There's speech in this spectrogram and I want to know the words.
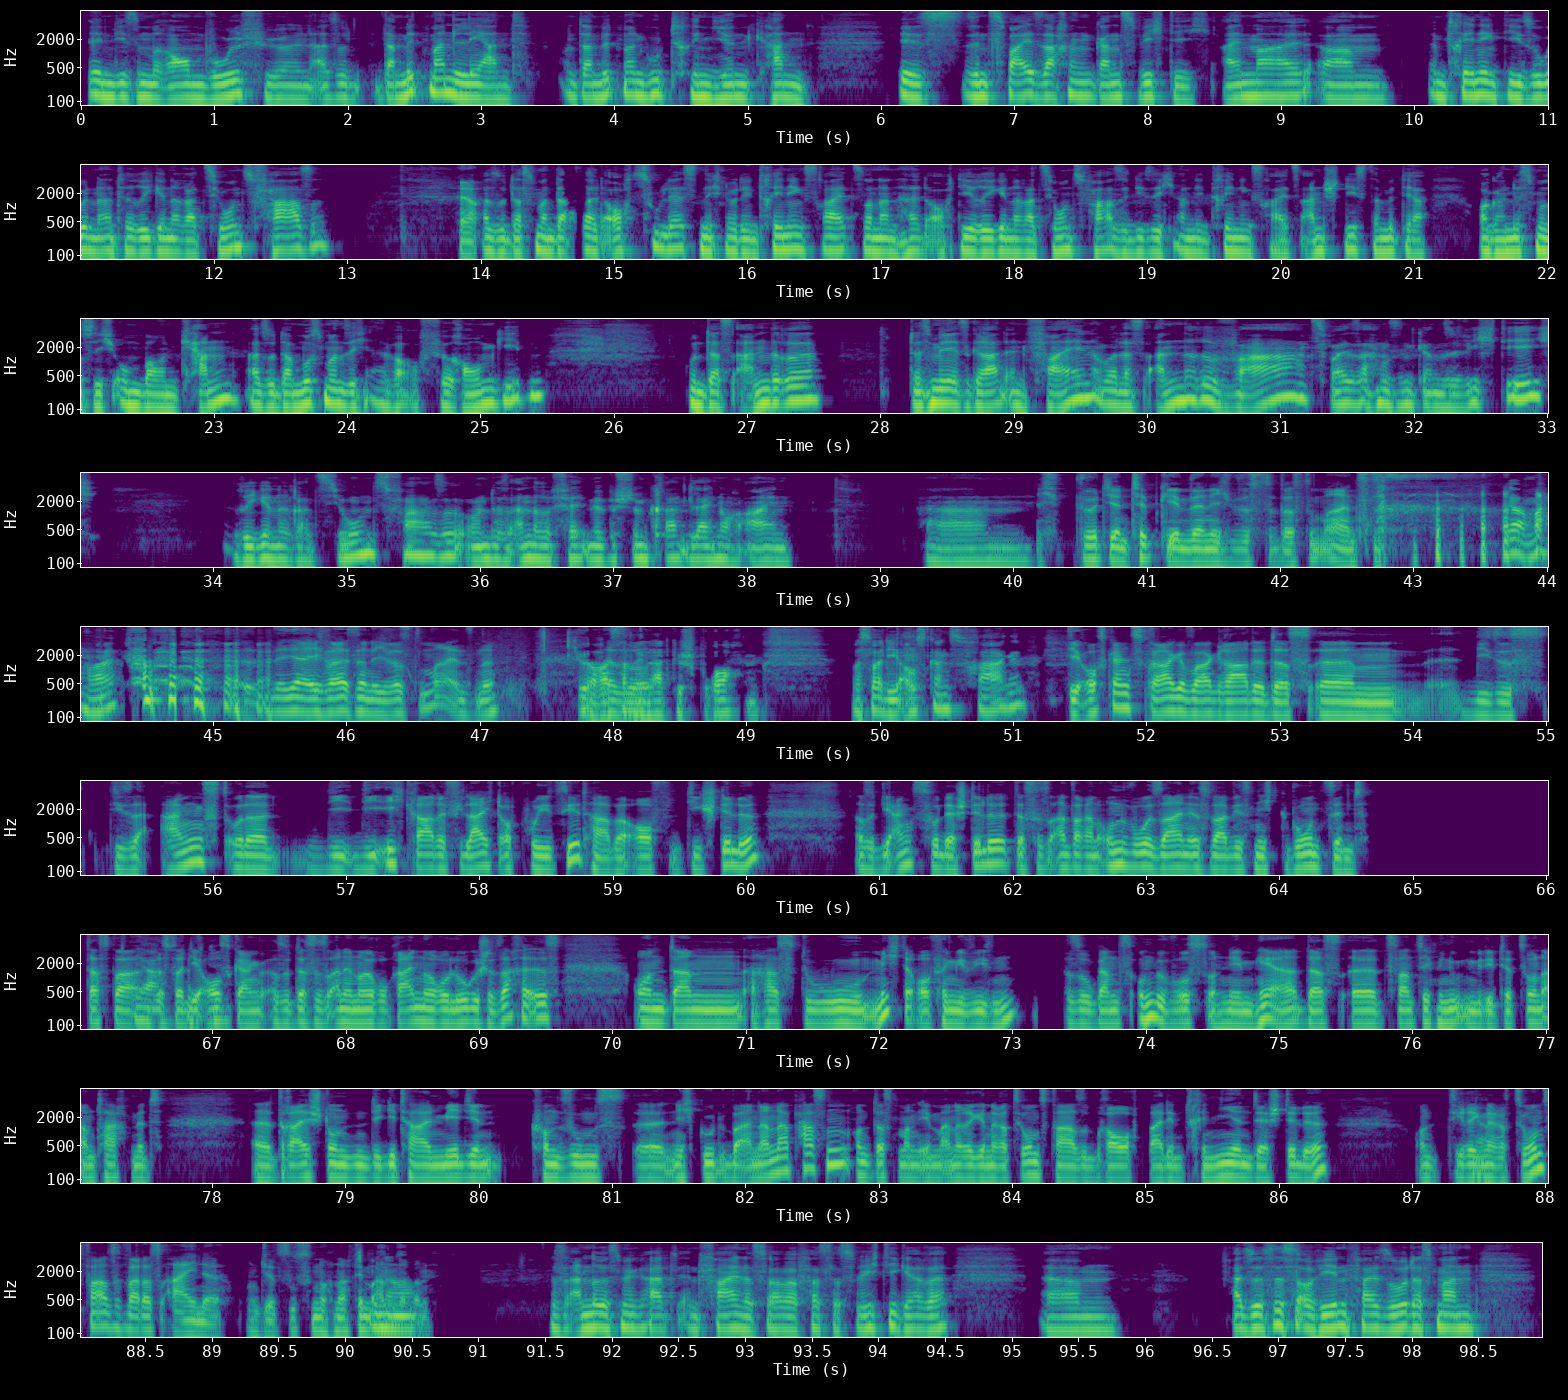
in diesem Raum wohlfühlen. Also damit man lernt und damit man gut trainieren kann, ist, sind zwei Sachen ganz wichtig. Einmal ähm, im Training die sogenannte Regenerationsphase. Ja. Also, dass man das halt auch zulässt, nicht nur den Trainingsreiz, sondern halt auch die Regenerationsphase, die sich an den Trainingsreiz anschließt, damit der Organismus sich umbauen kann. Also da muss man sich einfach auch für Raum geben. Und das andere, das ist mir jetzt gerade entfallen, aber das andere war, zwei Sachen sind ganz wichtig. Regenerationsphase und das andere fällt mir bestimmt gerade gleich noch ein. Ähm, ich würde dir einen Tipp geben, wenn ich wüsste, was du meinst. ja, mach mal. ja, ich weiß ja nicht, was du meinst, ne? Über was also, haben wir gerade gesprochen? Was war die Ausgangsfrage? Die Ausgangsfrage war gerade, dass ähm, dieses diese Angst oder die die ich gerade vielleicht auch projiziert habe auf die Stille, also die Angst vor der Stille, dass es einfach ein Unwohlsein ist, weil wir es nicht gewohnt sind. Das war, ja, das war die Ausgang, also dass es eine neuro, rein neurologische Sache ist. Und dann hast du mich darauf hingewiesen, so ganz unbewusst und nebenher, dass äh, 20 Minuten Meditation am Tag mit äh, drei Stunden digitalen Medienkonsums äh, nicht gut übereinander passen und dass man eben eine Regenerationsphase braucht bei dem Trainieren der Stille. Und die Regenerationsphase ja. war das eine. Und jetzt suchst du noch nach dem genau. anderen. Das andere ist mir gerade entfallen, das war aber fast das Wichtigere. Ähm, also es ist auf jeden Fall so, dass man,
